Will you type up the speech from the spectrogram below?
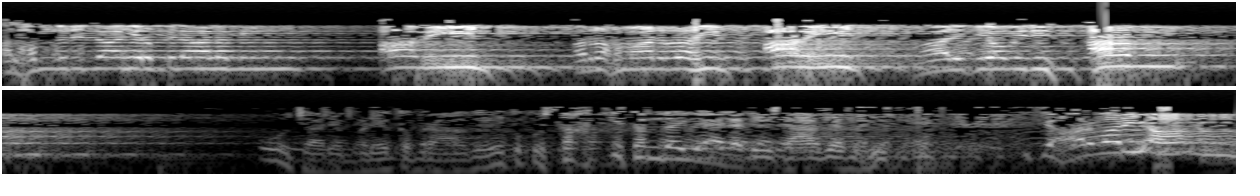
الحمد للہ رب العالمین آمین! الرحمن الرحیم آمین! مالک یوم الدین آمین! وہ بڑے گھبرا گئے تو کوئی سخت قسم کا ہی ہے، حدیث آ گیا بھائی۔ کہ ہر باری آمین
